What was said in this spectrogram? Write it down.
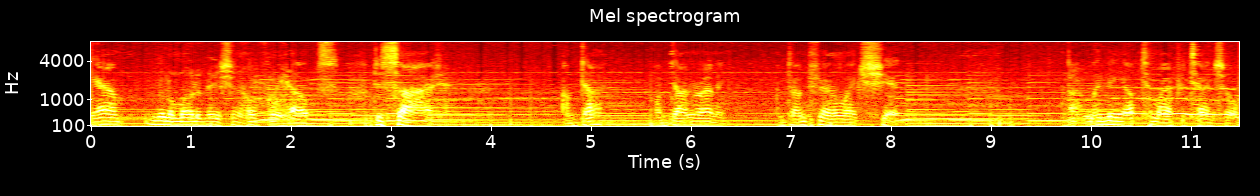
Yeah, a little motivation hopefully helps. Decide. I'm done. I'm done running. I'm done feeling like shit. Not living up to my potential.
